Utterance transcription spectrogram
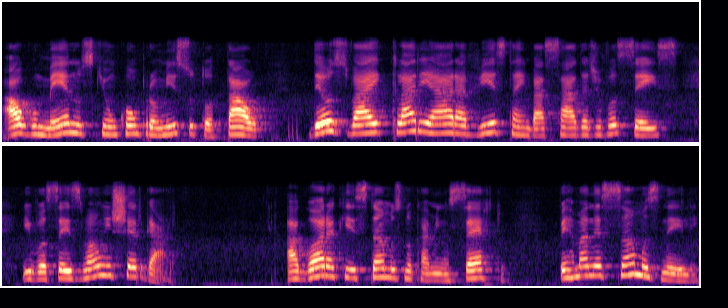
algo menos que um compromisso total, Deus vai clarear a vista embaçada de vocês e vocês vão enxergar. Agora que estamos no caminho certo, permaneçamos nele.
